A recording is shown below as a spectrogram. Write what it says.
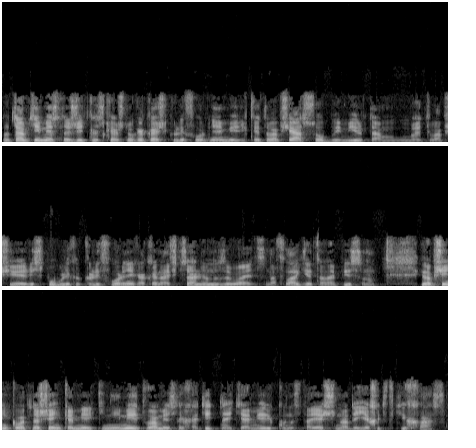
Но там те местные жители скажут, ну какая же Калифорния, Америка? Это вообще особый мир, там, это вообще Республика Калифорния, как она официально называется, на флаге это написано. И вообще никакого отношения к Америке не имеет. Вам, если хотите найти Америку настоящую, надо ехать в Техас.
